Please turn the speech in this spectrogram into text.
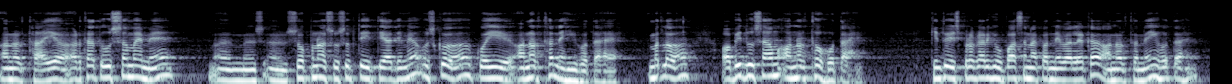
अनर्थाय, अर्थात उस समय में स्वप्न, सुसुप्ति इत्यादि में उसको कोई अनर्थ नहीं होता है। मतलब अभिदुषाम अनर्थ होता है। किंतु इस प्रकार की उपासना करने वाले का अनर्थ नहीं होता है।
